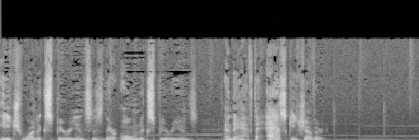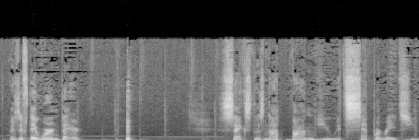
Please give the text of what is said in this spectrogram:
Each one experiences their own experience, and they have to ask each other as if they weren't there. Sex does not bond you, it separates you.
